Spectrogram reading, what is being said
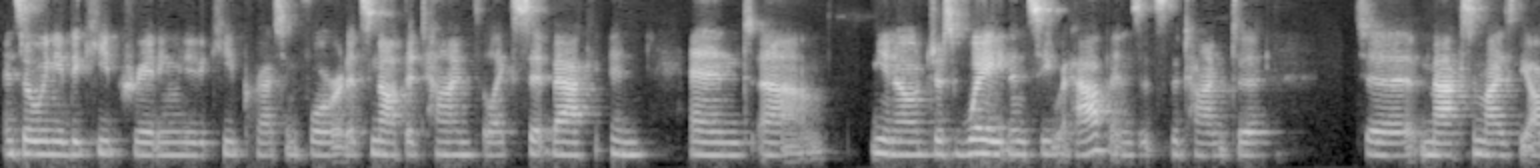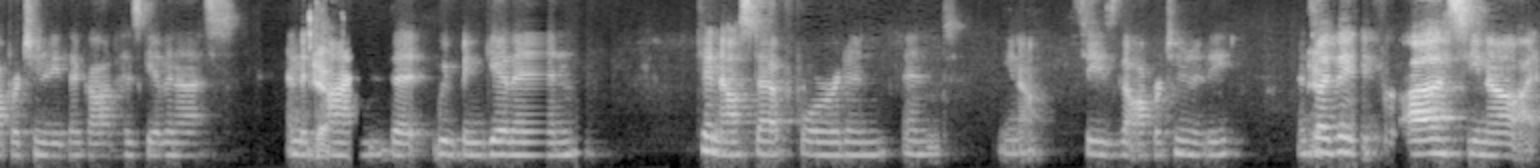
and so we need to keep creating. We need to keep pressing forward. It's not the time to like sit back and and um, you know just wait and see what happens. It's the time to to maximize the opportunity that God has given us and the yeah. time that we've been given to now step forward and and you know seize the opportunity. And so I think for us, you know, I,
